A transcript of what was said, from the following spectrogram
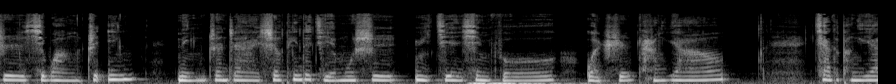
是希望之音，您正在收听的节目是《遇见幸福》，我是唐瑶。亲爱的朋友，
